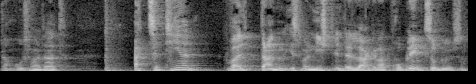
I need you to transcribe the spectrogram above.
dann muss man das akzeptieren, weil dann ist man nicht in der Lage, das Problem zu lösen.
